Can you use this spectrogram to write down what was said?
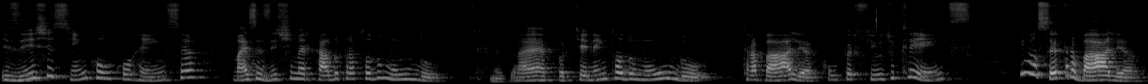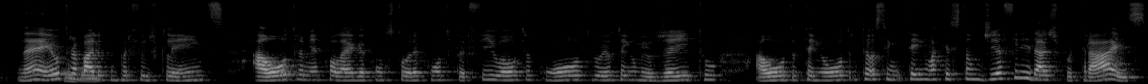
existe sim concorrência, mas existe mercado para todo mundo. Exato. Né? Porque nem todo mundo trabalha com perfil de clientes que você trabalha. Né? Eu trabalho com perfil de clientes, a outra, minha colega consultora, com outro perfil, a outra com outro, eu tenho o meu jeito a outra tem outro. Então, assim, tem uma questão de afinidade por trás.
